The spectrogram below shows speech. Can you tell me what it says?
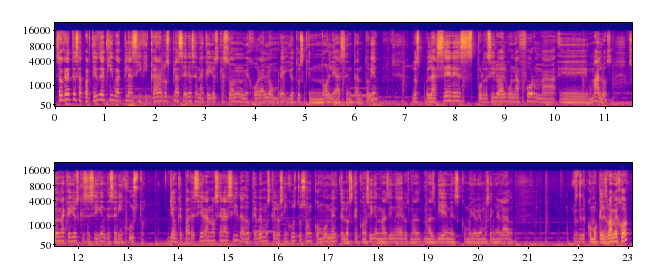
Sócrates a partir de aquí va a clasificar a los placeres en aquellos que son mejor al hombre y otros que no le hacen tanto bien. Los placeres, por decirlo de alguna forma, eh, malos, son aquellos que se siguen de ser injusto, y aunque pareciera no ser así, dado que vemos que los injustos son comúnmente los que consiguen más dineros, más, más bienes, como ya habíamos señalado, como que les va mejor,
